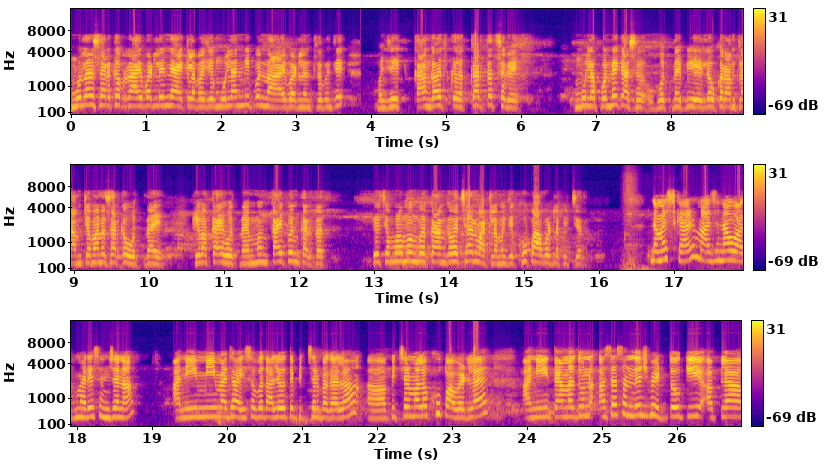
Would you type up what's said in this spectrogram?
मुलांसारखं पण आई वडिलांनी ऐकलं पाहिजे. मुलांनी पण आई वडिलांचं म्हणजे म्हणजे कांगावात करतात सगळे. मुलं पण नाही का असं होत नाही पी लवकर आमचं आमच्या मनासारखं होत नाही किंवा काय होत नाही मग काय पण करतात. त्याच्यामुळं मग कांगावा छान वाटला म्हणजे खूप आवडला पिक्चर नमस्कार माझं नाव वाघमारे संजना आणि मी माझ्या आईसोबत आले होते पिक्चर बघायला. पिक्चर मला खूप आवडला आहे आणि त्यामधून असा संदेश भेटतो की आपल्या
